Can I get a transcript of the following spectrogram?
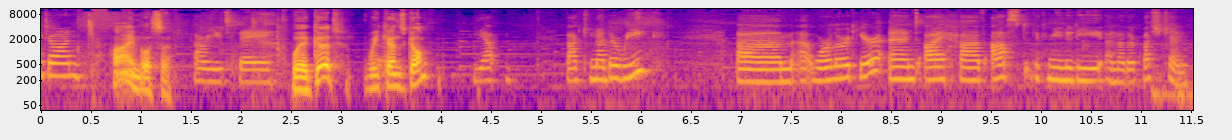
Hi, John. Hi, Melissa. How are you today? We're good. Weekend's gone. Yep. Back to another week um, at Warlord here, and I have asked the community another question.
